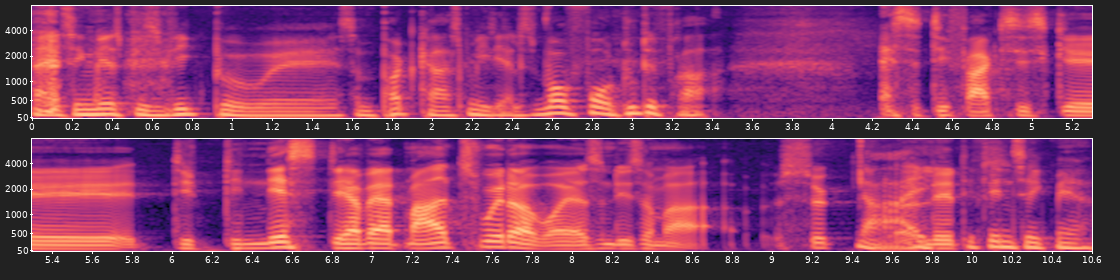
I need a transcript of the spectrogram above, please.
Nej, jeg tænker mere specifikt på øh, som podcastmedie. Altså, hvor får du det fra? Altså, det er faktisk... Øh, det, det, næste, det har været meget Twitter, hvor jeg sådan ligesom har søgt Nej, lidt... det findes ikke mere.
